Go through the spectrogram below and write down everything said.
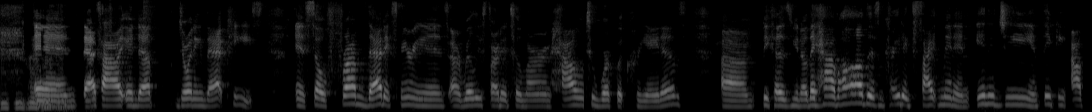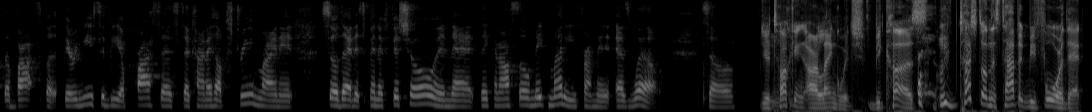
Mm-hmm. And that's how I end up joining that piece. And so from that experience, I really started to learn how to work with creatives um, because you know they have all this great excitement and energy and thinking out the box, but there needs to be a process to kind of help streamline it so that it's beneficial and that they can also make money from it as well. So You're talking our language because we've touched on this topic before that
